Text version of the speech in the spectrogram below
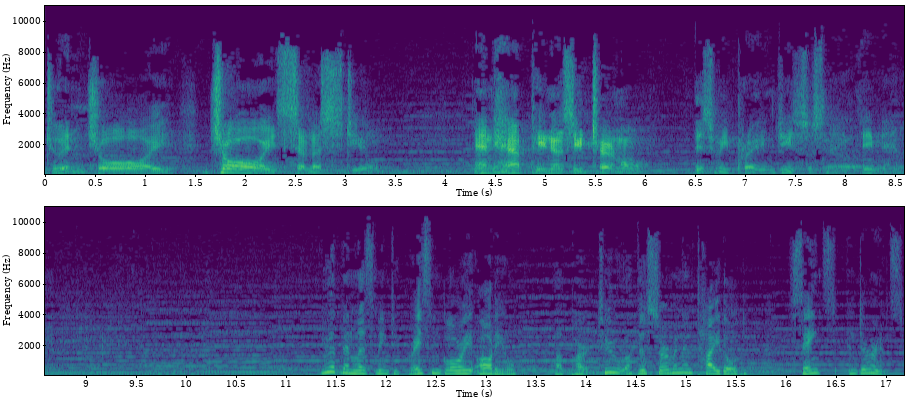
to enjoy joy celestial and happiness eternal. This we pray in Jesus' name. Amen. You have been listening to Grace and Glory audio of part two of this sermon entitled Saints Endurance.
